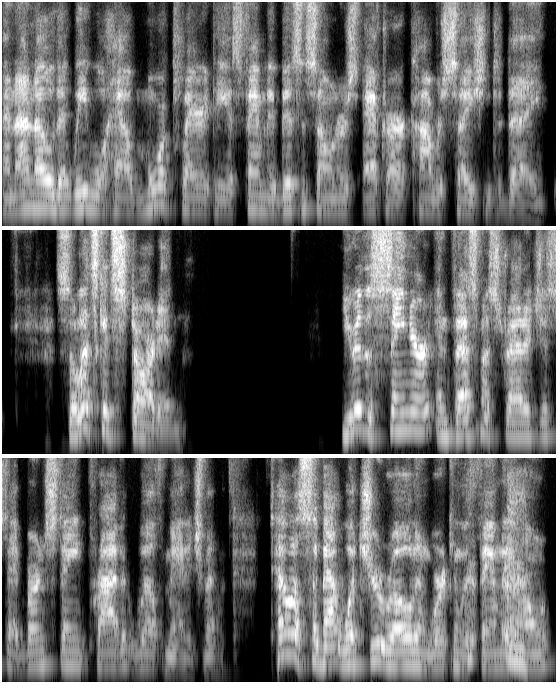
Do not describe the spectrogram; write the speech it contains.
And I know that we will have more clarity as family business owners after our conversation today. So let's get started. You're the senior investment strategist at Bernstein Private Wealth Management. Tell us about what your role in working with family owned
